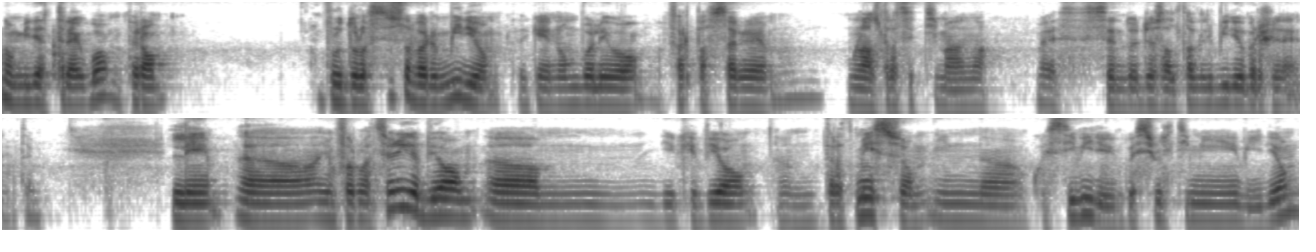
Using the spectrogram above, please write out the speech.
non mi dà tregua, però ho voluto lo stesso fare un video perché non volevo far passare un'altra settimana, essendo già saltato il video precedente. Le uh, informazioni che vi ho, um, che vi ho um, trasmesso in uh, questi video, in questi ultimi video,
